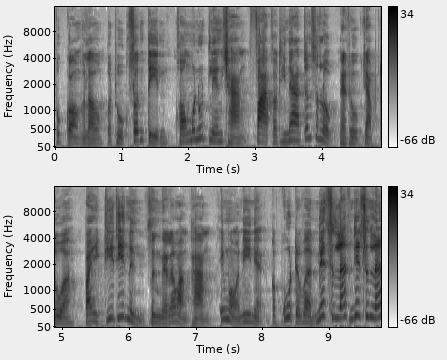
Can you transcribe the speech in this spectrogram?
ผู้กองของเราก็ถูกส้นตีนของมนุษย์เลี้ยงช้างฟาดเข้าที่หน้าจนสลบและถูกจับตัวไปอีกที่ที่หนึ่งซึ่งในระหว่างทางไอ้หมอนี่เนี่ยก็พูดแต่ว่าเน็ตสุดละเน็ตสุดละ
